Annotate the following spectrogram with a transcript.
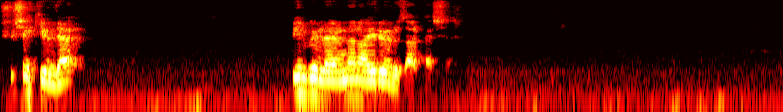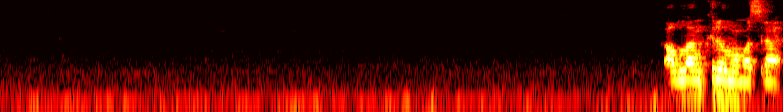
şu şekilde birbirlerinden ayırıyoruz arkadaşlar. Kabloların kırılmamasına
